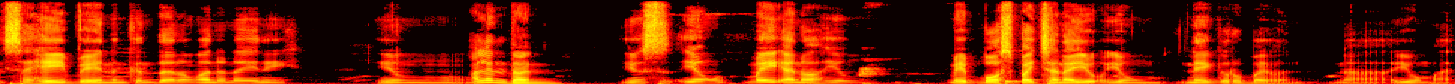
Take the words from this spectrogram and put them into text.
sa Haven, ang ganda nung ano na yun eh. Yung Alin doon? Yung yung may ano, yung may boss fight siya na yung, yung negro ba yun na human.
